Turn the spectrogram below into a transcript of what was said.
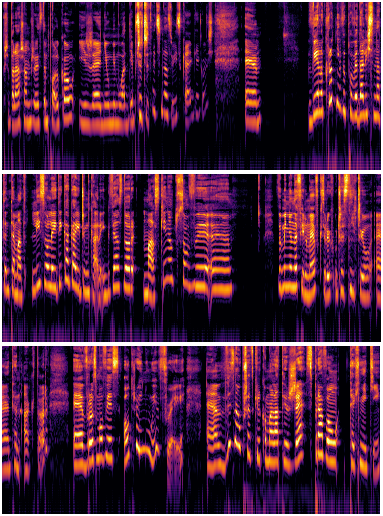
Przepraszam, że jestem Polką i że nie umiem ładnie przeczytać nazwiska jakiegoś. E, wielokrotnie wypowiadali się na ten temat Lizzo, Lady Gaga i Jim Carrey, gwiazdor maski. No tu są wy, e, wymienione filmy, w których uczestniczył ten aktor. W rozmowie z Audrey Winfrey wyznał przed kilkoma laty, że sprawą techniki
